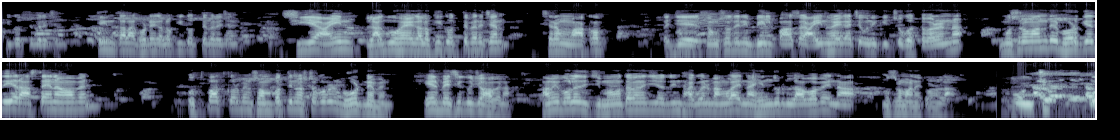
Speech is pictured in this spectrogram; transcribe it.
কি করতে পেরেছেন? তিন তালা ঘটে গেল, কি করতে পেরেছেন? সিএ আইন লাগু হয়ে গেল, কি করতে পেরেছেন? সেরকম ওয়াকফ, যে সংশোধনী বিল পাস হয়ে আইন হয়ে গেছে, উনি কিচ্ছু করতে পারবেন না। মুসলমানদের ভোটকে দিয়ে রাস্তায় নামাবেন, উৎপাত করবেন, সম্পত্তি নষ্ট করবেন, ভোট নেবেন। এর বেশি কিছু হবে না। আমি বলে দিচ্ছি মমতা ব্যানার্জি যতদিন থাকবেন বাংলায় না হিন্দুর লাভ হবে না মুসলমানের কোনো লাভ। মঞ্চ ও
